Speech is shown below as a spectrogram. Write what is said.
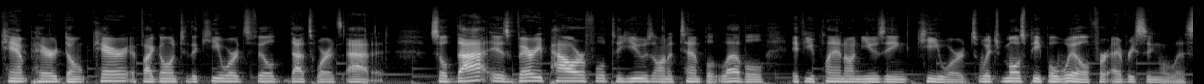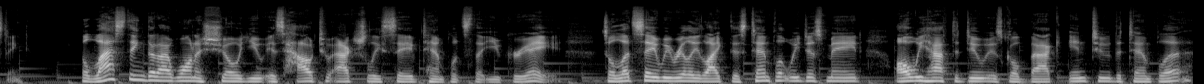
Camp Hair Don't Care. If I go into the keywords field, that's where it's added. So that is very powerful to use on a template level if you plan on using keywords, which most people will for every single listing. The last thing that I want to show you is how to actually save templates that you create. So let's say we really like this template we just made. All we have to do is go back into the template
